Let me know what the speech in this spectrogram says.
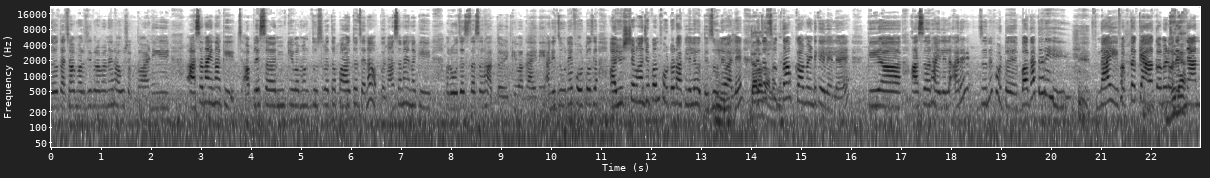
जो त्याच्या मर्जीप्रमाणे राहू शकतो. आणि असं नाही ना की आपले सण किंवा मग दुसरं तर पाळतोच आहे ना आपण. असं नाही ना की रोजच तसं राहतोय किंवा काय नाही. आणि जुने फोटोज आयुष्य माझे पण फोटो टाकलेले होते जुनेवाले. त्याला त्याच्यात. सुद्धा कमेंट केलेलं आहे की असं राहिलेलं. अरे जुने फोटो आहे. बघा तरी. नाही फक्त कमेंटमध्ये ज्ञान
